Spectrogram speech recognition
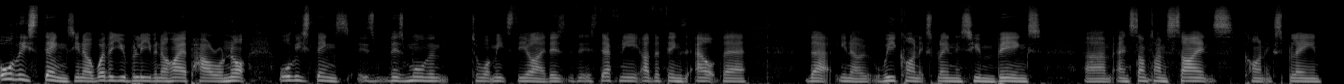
all these things, you know, whether you believe in a higher power or not, all these things is there's more than to what meets the eye. There's there's definitely other things out there that you know we can't explain as human beings, um, and sometimes science can't explain,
